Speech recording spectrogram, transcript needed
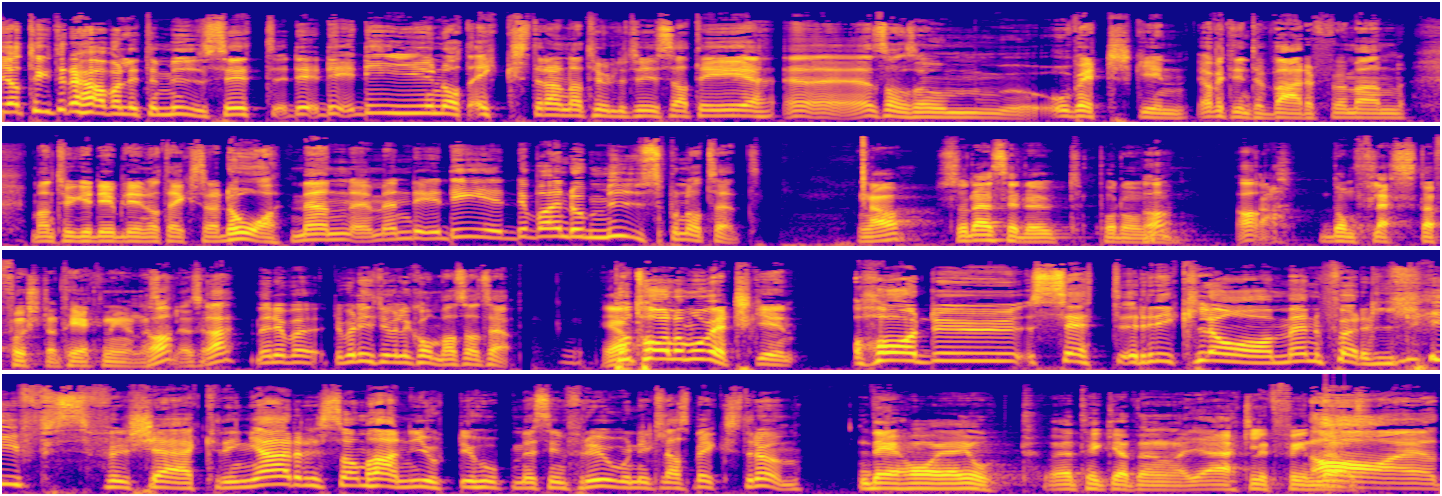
jag- tyckte det här var lite mysigt. Det, det, det är ju något extra naturligtvis att det är eh, en sån som Ovechkin. Jag vet inte varför man, man tycker det blir något extra då, men, men det, det, det var ändå mys på något sätt. Ja, så där ser det ut på de, Ja, ja. ja, de flesta första teckningarna Ja, skulle jag säga. ja men det var, det var dit jag ville komma så att säga. Ja. På tal om Ovechkin, har du sett reklamen för livsförsäkringar som han gjort ihop med sin fru Niklas Bäckström? Det har jag gjort och jag tycker att den var jäkligt fyndig. Ja, jag,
